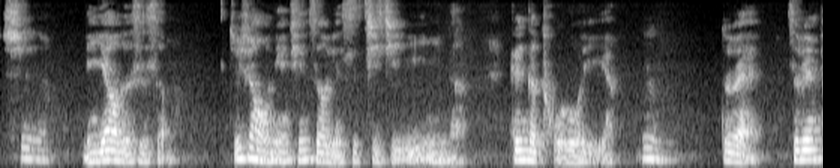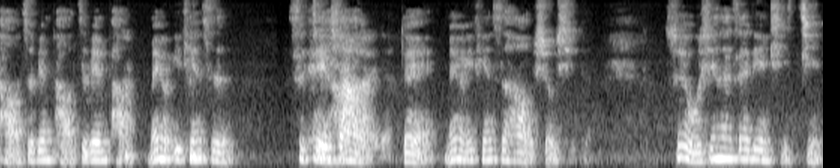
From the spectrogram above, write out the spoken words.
是啊，你要的是什么？就像我年轻时候也是汲汲营营的，跟个陀螺一样，嗯，对不对？这边跑，这边跑，这边跑，没有一天是。是可以好好下来的，对，没有一天是好好休息的，所以我现在在练习静。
